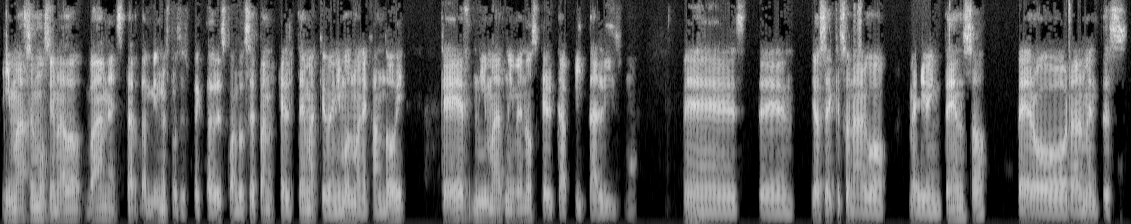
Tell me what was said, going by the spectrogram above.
Y más emocionado van a estar también nuestros espectadores cuando sepan el tema que venimos manejando hoy, que es ni más ni menos que el capitalismo. Este, yo sé que suena algo medio intenso, pero realmente es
